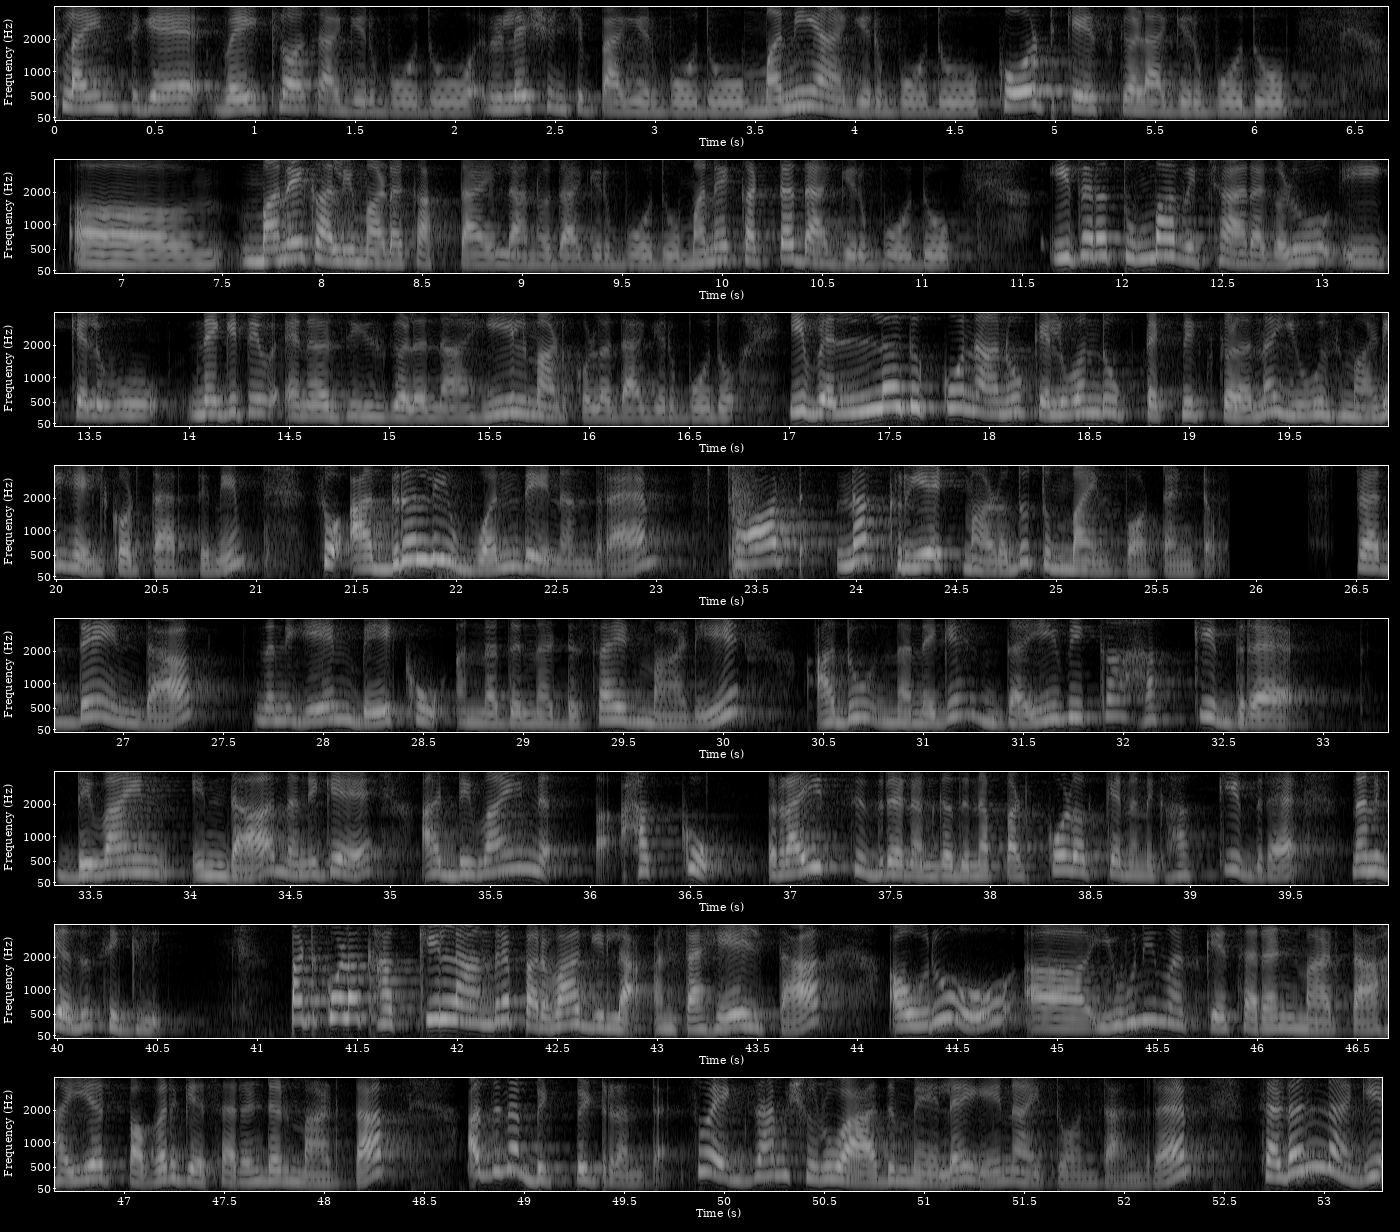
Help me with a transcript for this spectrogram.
ಕ್ಲೈಂಟ್ಸ್ಗೆ weight loss ಆಗಿರ್ಬೋದು relationship ಆಗಿರ್ಬೋದು money ಆಗಿರ್ಬೋದು ಕೋರ್ಟ್ ಕೇಸ್ಗಳಾಗಿರ್ಬೋದು ಮನೆ ಖಾಲಿ ಮಾಡೋಕ್ಕಾಗ್ತಾ ಇಲ್ಲ ಅನ್ನೋದಾಗಿರ್ಬೋದು, ಮನೆ ಕಟ್ಟೋದಾಗಿರ್ಬೋದು, ಈ ಥರ ತುಂಬ ವಿಚಾರಗಳು ಈ ಕೆಲವು ನೆಗೆಟಿವ್ ಎನರ್ಜೀಸ್ಗಳನ್ನು ಹೀಲ್ ಮಾಡ್ಕೊಳ್ಳೋದಾಗಿರ್ಬೋದು. ಇವೆಲ್ಲದಕ್ಕೂ ನಾನು ಕೆಲವೊಂದು ಟೆಕ್ನಿಕ್ಸ್ಗಳನ್ನು ಯೂಸ್ ಮಾಡಿ ಹೇಳ್ಕೊಡ್ತಾ ಇರ್ತೀನಿ. ಸೊ ಅದರಲ್ಲಿ ಒಂದೇನೆಂದರೆ ಥಾಟ್ನ ಕ್ರಿಯೇಟ್ ಮಾಡೋದು ತುಂಬ ಇಂಪಾರ್ಟೆಂಟು ಶ್ರದ್ಧೆಯಿಂದ ನನಗೇನು ಬೇಕು ಅನ್ನೋದನ್ನು ಡಿಸೈಡ್ ಮಾಡಿ ಅದು ನನಗೆ ದೈವಿಕ ಹಕ್ಕಿದ್ರೆ ಡಿವೈನ್ ಇಂದ ನನಗೆ ಆ ಡಿವೈನ್ ಹಕ್ಕು ರೈಟ್ಸ್ ಇದ್ದರೆ ನನಗದನ್ನು ಪಡ್ಕೊಳ್ಳೋಕ್ಕೆ ನನಗೆ ಹಕ್ಕಿದ್ರೆ ನನಗೆ ಅದು ಸಿಗಲಿ. ಪಡ್ಕೊಳ್ಳೋಕೆ ಹಕ್ಕಿಲ್ಲ ಅಂದರೆ ಪರವಾಗಿಲ್ಲ ಅಂತ ಹೇಳ್ತಾ ಅವರು ಯೂನಿವರ್ಸ್ಗೆ ಸರೆಂಡ್ ಮಾಡ್ತಾ ಹೈಯರ್ ಪವರ್ಗೆ ಸರೆಂಡರ್ ಮಾಡ್ತಾ ಅದನ್ನು ಬಿಟ್ಬಿಟ್ರಂತೆ. ಸೊ ಎಕ್ಸಾಮ್ ಶುರು ಆದ ಮೇಲೆ ಏನಾಯಿತು ಅಂತ ಅಂದರೆ ಸಡನ್ನಾಗಿ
